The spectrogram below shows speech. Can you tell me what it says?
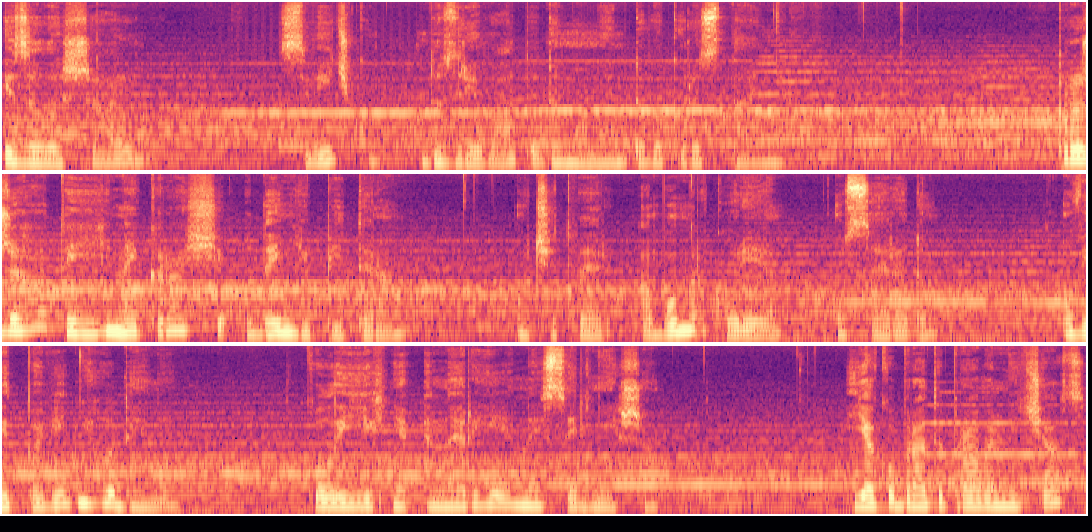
і залишаю свічку дозрівати до моменту використання. Прожигати її найкраще у день Юпітера у четвер або Меркурія у середу у відповідні години, коли їхня енергія найсильніша. Як обрати правильний час,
